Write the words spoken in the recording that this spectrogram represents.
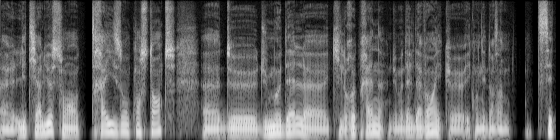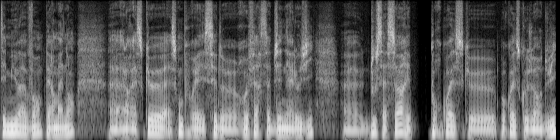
euh, les tiers-lieux sont en trahison constante du modèle qu'ils reprennent, du modèle d'avant, et que et qu'on est dans un c'était mieux avant permanent. alors est-ce que est-ce qu'on pourrait essayer de refaire cette généalogie, d'où ça sort et pourquoi est-ce que pourquoi est-ce qu'aujourd'hui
